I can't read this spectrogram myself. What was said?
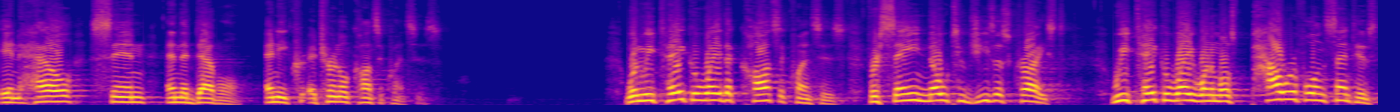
in hell, sin, and the devil, and eternal consequences. When we take away the consequences for saying no to Jesus Christ, we take away one of the most powerful incentives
